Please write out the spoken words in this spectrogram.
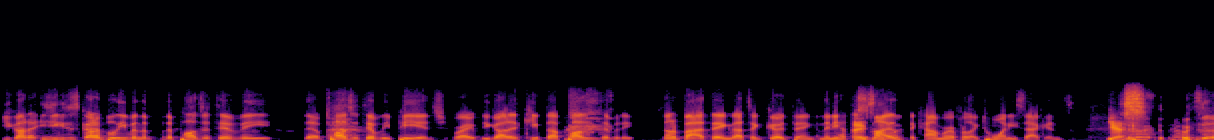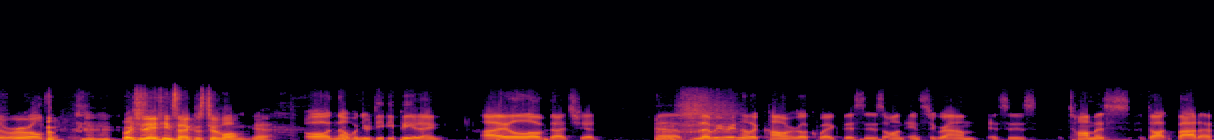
You gotta, you just gotta believe in the the positivity, the positively page, right? You gotta keep that positivity. It's not a bad thing. That's a good thing. And then you have to smile at the camera for like 20 seconds. Yes, Those are the rules. which is 18 seconds too long. Yeah. Oh, not when you're DDP, it ain't. I love that shit. Uh, let me read another comment real quick. This is on Instagram. This is Thomas.bata.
